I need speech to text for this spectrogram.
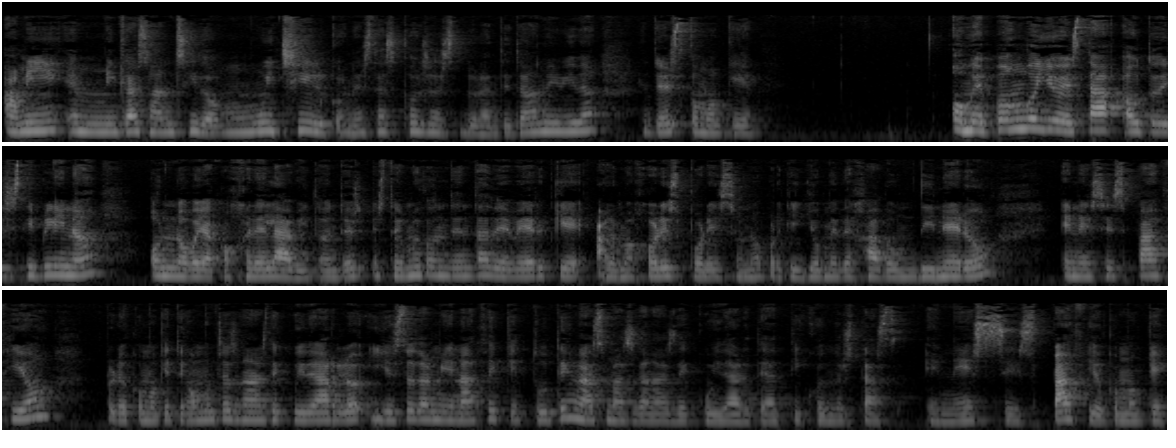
a mí en mi casa han sido muy chill con estas cosas durante toda mi vida, entonces como que o me pongo yo esta autodisciplina o no voy a coger el hábito. Entonces estoy muy contenta de ver que a lo mejor es por eso, ¿no? Porque yo me he dejado un dinero en ese espacio, pero como que tengo muchas ganas de cuidarlo y esto también hace que tú tengas más ganas de cuidarte a ti cuando estás en ese espacio, como que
